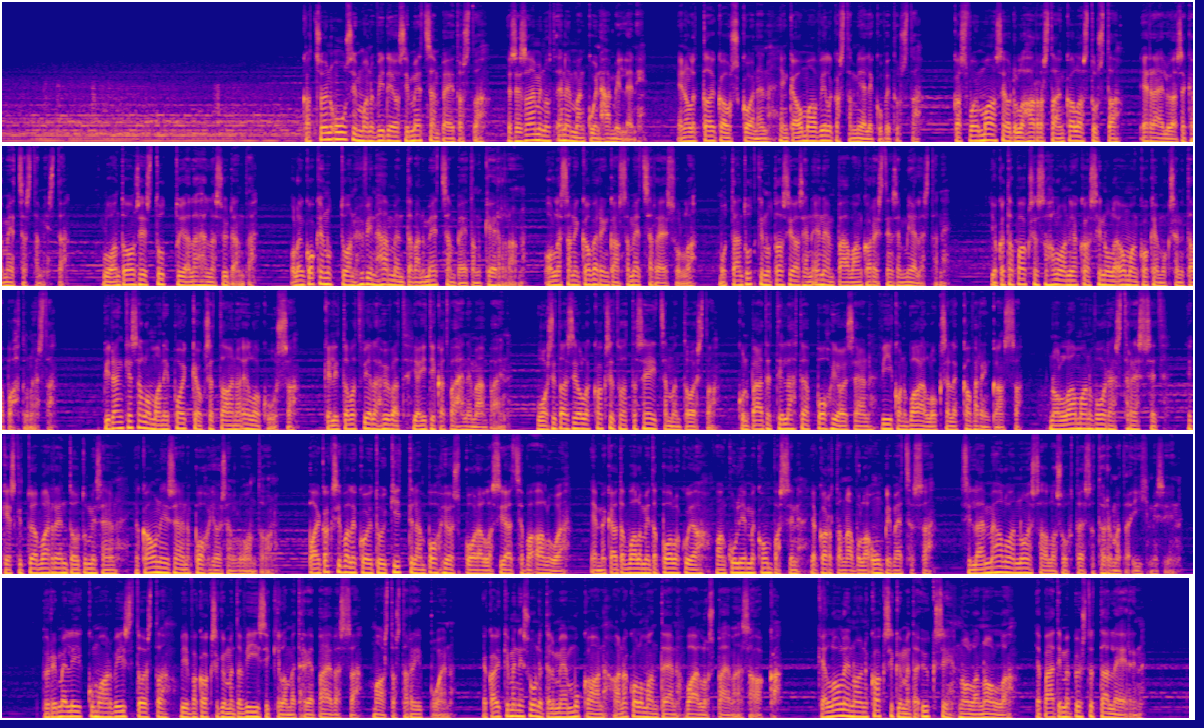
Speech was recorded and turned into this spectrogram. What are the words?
Katsoin uusimman videosi metsänpeitosta, ja se sai minut enemmän kuin hämilleni. En ole taikauskoinen, enkä omaa vilkasta mielikuvitusta, Kasvoin maaseudulla harrastaen kalastusta, eräilyä sekä metsästämistä. Luonto on siis tuttu ja lähellä sydäntä. Olen kokenut tuon hyvin hämmentävän metsänpeiton kerran, ollessani kaverin kanssa metsäreissulla, mutta en tutkinut asiaa sen enempää, vaan karistin sen mielestäni. Joka tapauksessa haluan jakaa sinulle oman kokemukseni tapahtuneesta. Pidän kesälomani poikkeuksetta aina elokuussa. Kelit ovat vielä hyvät ja itikat vähenemään päin. Vuosi taisi olla 2017, kun päätettiin lähteä pohjoiseen viikon vaellukselle kaverin kanssa, nollaamaan vuoden stressit ja keskittyä vain rentoutumiseen ja kauniiseen pohjoisen luontoon. Paikaksi valikoitui Kittilän pohjoispuolella sijaitseva alue. Emme käytä valmiita polkuja, vaan kuljemme kompassin ja kartan avulla umpimetsässä, sillä emme halua noissa olosuhteissa törmätä ihmisiin. Pyrimme liikkumaan 15-25 kilometriä päivässä maastosta riippuen – ja kaikki meni suunnitelmien mukaan aina kolmanteen vaelluspäivään saakka. Kello oli noin 21.00 ja päätimme pystyttää leirin.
